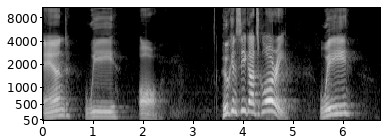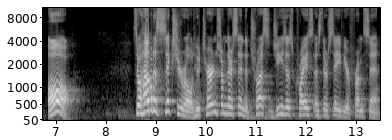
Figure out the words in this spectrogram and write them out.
And we all. Who can see God's glory? We all. So, how about a six year old who turns from their sin to trust Jesus Christ as their Savior from sin?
